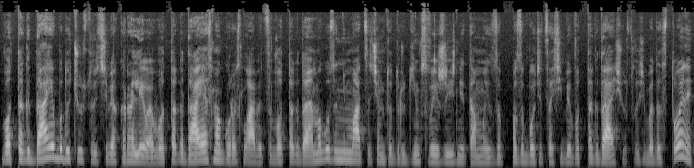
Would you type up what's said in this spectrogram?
вот тогда я буду чувствовать себя королевой, вот тогда я смогу расслабиться, вот тогда я могу заниматься чем-то другим в своей жизни, там, и за, позаботиться о себе, вот тогда я чувствую себя достойной.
